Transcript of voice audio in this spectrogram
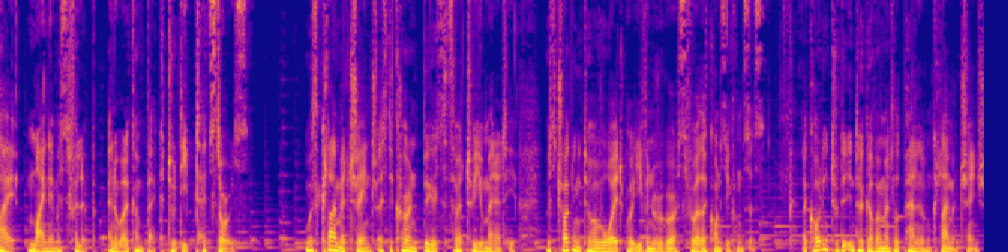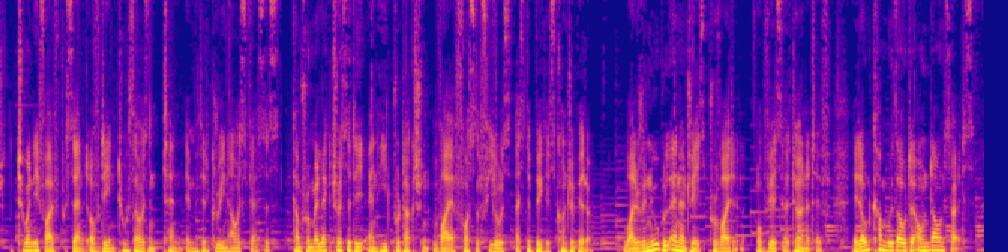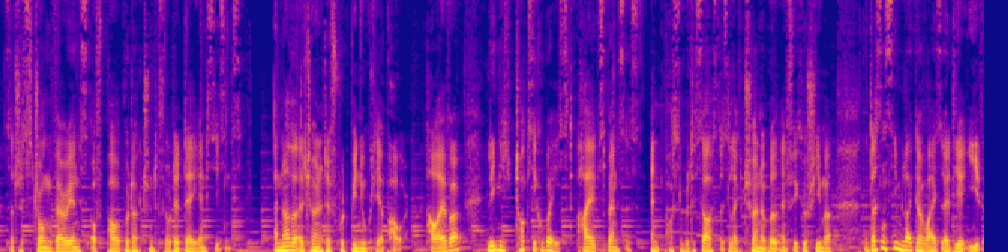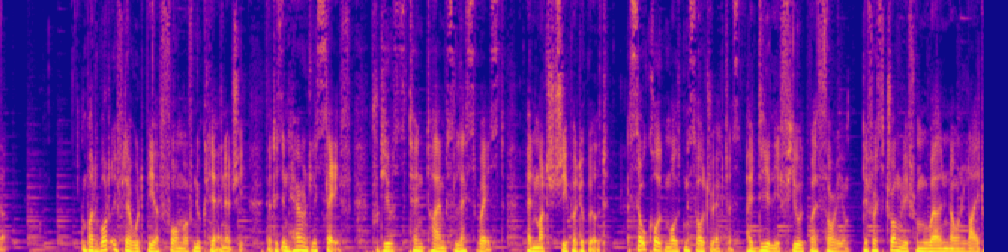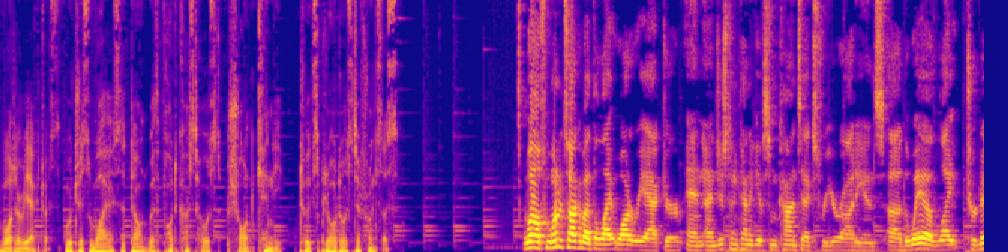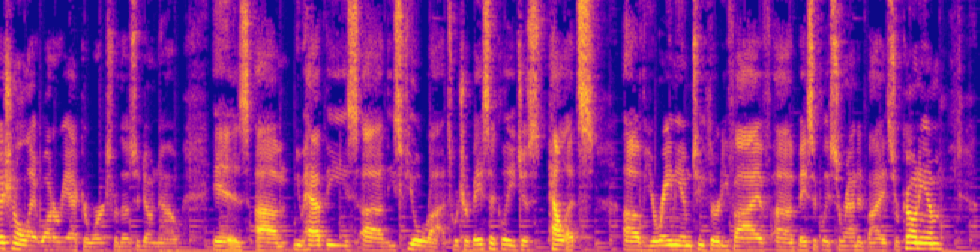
Hi, my name is Philip, and welcome back to Deep Tech Stories. With climate change as the current biggest threat to humanity, we're struggling to avoid or even reverse further consequences. According to the Intergovernmental Panel on Climate Change, 25% of the in 2010 emitted greenhouse gases come from electricity and heat production via fossil fuels as the biggest contributor. While renewable energies provide an obvious alternative, they don't come without their own downsides, such as strong variance of power production through the day and seasons. Another alternative would be nuclear power. However, leading to toxic waste, high expenses, and possible disasters like Chernobyl and Fukushima, that doesn't seem like a wise idea either. But what if there would be a form of nuclear energy that is inherently safe, produces 10 times less waste, and much cheaper to build? So-called molten salt reactors, ideally fueled by thorium, differ strongly from well-known light water reactors, which is why I sat down with podcast host Sean Kenny to explore those differences. Well, if we want to talk about the light water reactor, and, and just to kind of give some context for your audience, uh, the way a light traditional light water reactor works, for those who don't know, is um, you have these uh, these fuel rods, which are basically just pellets of uranium 235, uh, basically surrounded by zirconium.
